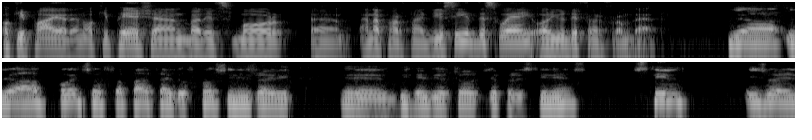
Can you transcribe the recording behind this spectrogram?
occupier and occupation, but it's more uh, an apartheid. Do you see it this way, or you differ from that? There are, there are points of apartheid, of course, in Israeli uh, behavior towards the Palestinians. Still, Israel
